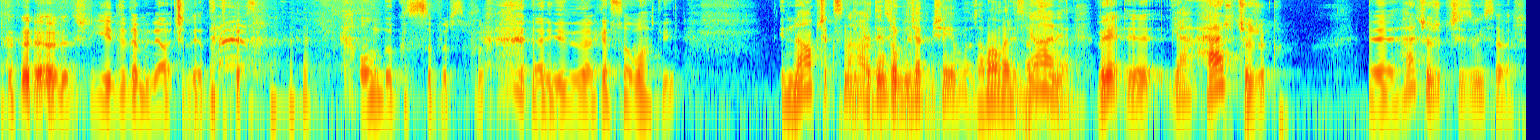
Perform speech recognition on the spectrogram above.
Öyle düşün. 7'de mi ne açılıyordu? 19.00. Yani 7 derken sabah değil. E ne yapacaksın abi? Dikkatini toplayacak bir şey var, zaman var esasında. Yani ve e, ya her çocuk e, her çocuk çizmeyi sever.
